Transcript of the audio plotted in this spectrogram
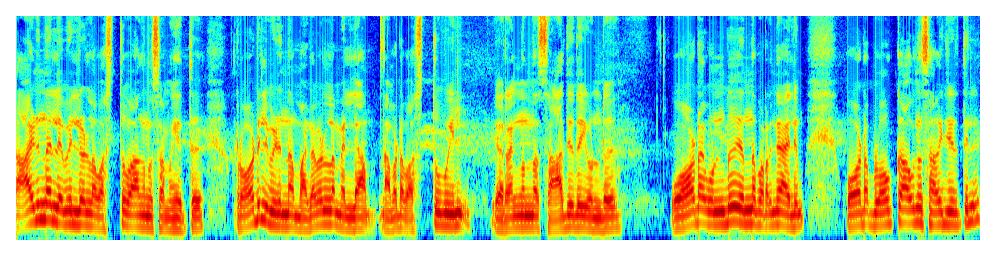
താഴ്ന്ന ലെവലിലുള്ള വസ്തു വാങ്ങുന്ന സമയത്ത് റോഡിൽ വീഴുന്ന മഴവെള്ളമെല്ലാം നമ്മുടെ വസ്തുവിൽ ഇറങ്ങുന്ന സാധ്യതയുണ്ട്. ഓട ഉണ്ട് എന്ന് പറഞ്ഞാലും ഓട ബ്ലോക്ക് ആവുന്ന സാഹചര്യത്തിൽ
